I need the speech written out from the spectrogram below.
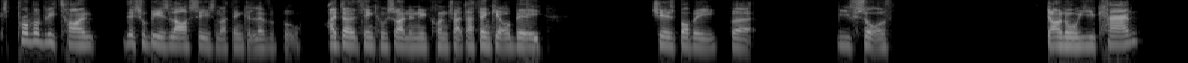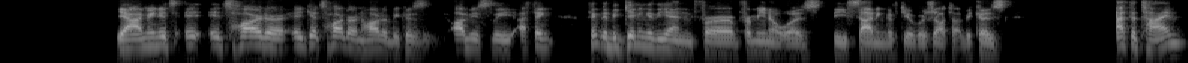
it's probably time. This will be his last season, I think, at Liverpool. I don't think he'll sign a new contract. I think it'll be cheers, Bobby, but you've sort of done all you can. Yeah, I mean it's it, it's harder. It gets harder and harder because obviously I think I think the beginning of the end for Firmino was the signing of Diogo Jota because at the time,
